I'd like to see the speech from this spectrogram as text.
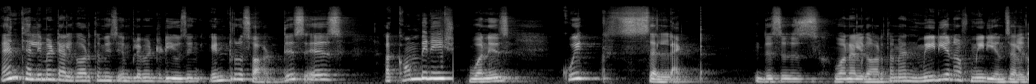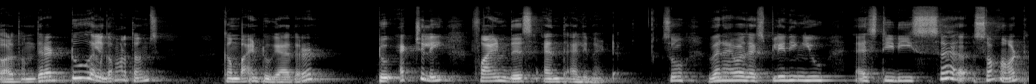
nth element algorithm is implemented using intro sort this is a combination. One is quick select. This is one algorithm and median of medians algorithm. There are two algorithms combined together to actually find this nth element so when I was explaining you STD sort,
